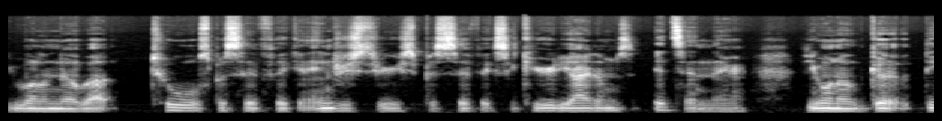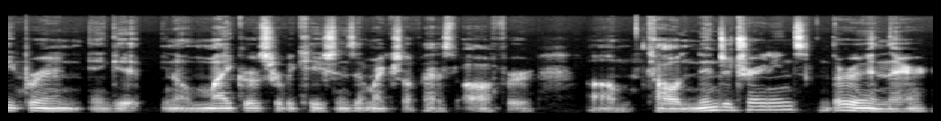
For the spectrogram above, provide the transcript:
You want to know about tool specific and industry specific security items, it's in there. If you want to go deeper in and get, you know, micro certifications that Microsoft has to offer, um, called Ninja trainings, they're in there.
